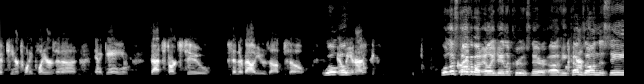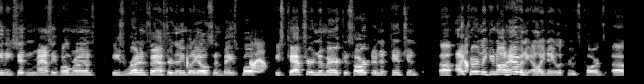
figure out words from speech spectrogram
15 or 20 players in a in a game that starts to send their values up. So well, it'll oh, be interesting. well let's Go talk ahead. about Elly De La Cruz there. Uh, he comes on the scene. He's hitting massive home runs He's running faster than anybody else in baseball. Oh yeah. He's capturing America's heart and attention. Uh, I Yep. currently do not have any Elly De La Cruz cards, uh,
